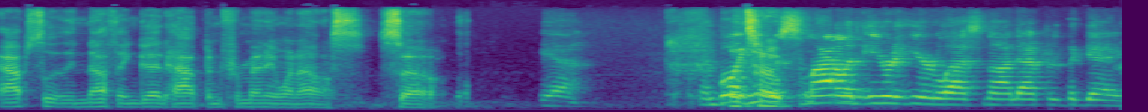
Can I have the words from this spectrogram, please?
absolutely nothing good happened from anyone else. So, yeah. And boy, Let's he hope. was smiling ear to ear last night after the game.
